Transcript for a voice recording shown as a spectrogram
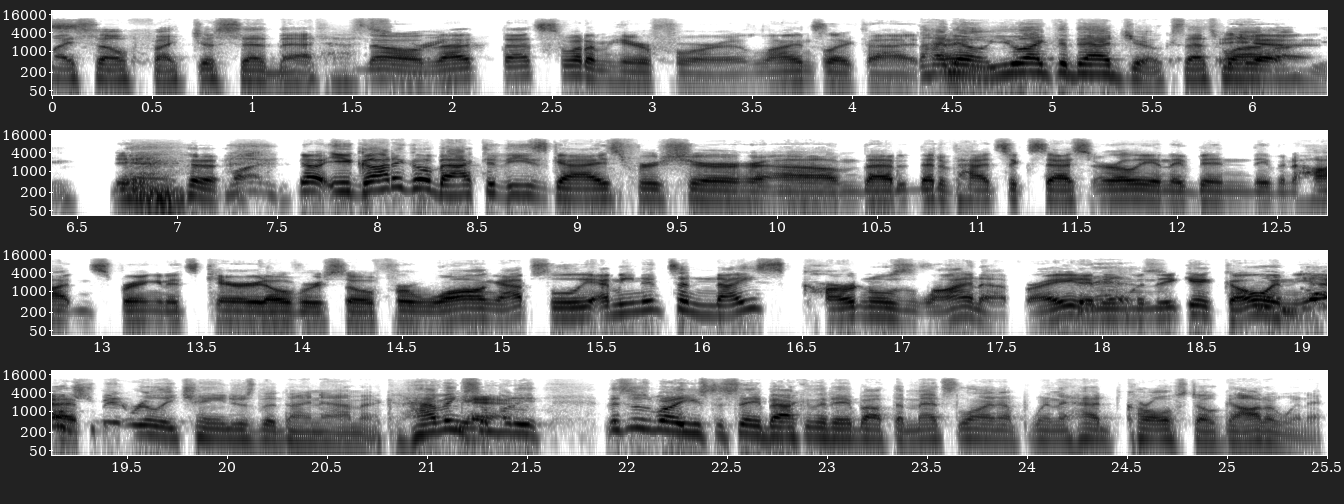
myself. I just said that. No, that that's what I'm here for. Lines like that. I know And- you like the dad jokes. That's why I Yeah. love you. Yeah. No, you got to go back to these guys for sure. Um, that that have had success early, and they've been they've been hot in spring, and it's carried over. So for Wong, absolutely. I mean, it's a nice Cardinals lineup, right? It I mean, is. when they get Well, going, yeah, Goldschmidt really changes the dynamic. Having Yeah. somebody, this is what I used to say back in the day about the Mets lineup when they had Carlos Delgado in it.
